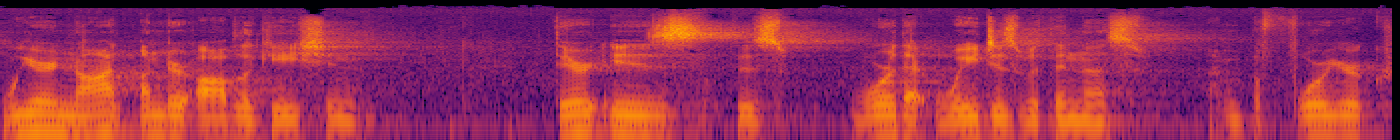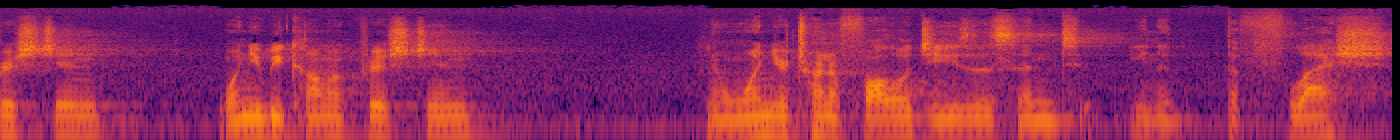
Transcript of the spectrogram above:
We are not under obligation. There is this war that wages within us. I mean, before you're a Christian, when you become a Christian, you know, when you're trying to follow Jesus, and you know, the flesh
